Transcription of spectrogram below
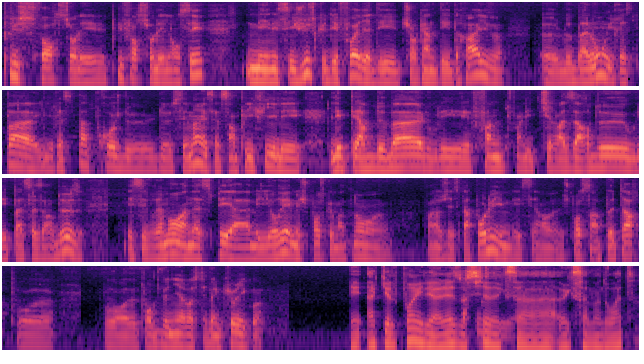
plus fort sur les, plus fort sur les lancers. Mais, mais c'est juste que des fois, il y a des, tu regardes des drives, euh, le ballon, il reste pas, il reste pas proche de, de ses mains et ça simplifie les, les pertes de balles ou les, fins de- enfin, les tirs hasardeux ou les passes hasardeuses. Et c'est vraiment un aspect à améliorer. Mais je pense que maintenant, euh, enfin, j'espère pour lui, mais c'est un- je pense que c'est un peu tard pour, euh, pour, pour devenir Stephen Curry, quoi. Et à quel point il est à l'aise aussi avec sa, avec sa main droite?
